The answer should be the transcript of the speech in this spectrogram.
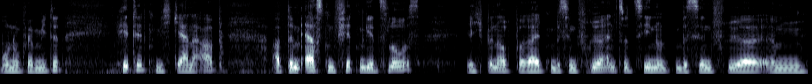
Wohnung vermietet, hittet mich gerne ab. Ab dem 1.4. geht's los. Ich bin auch bereit, ein bisschen früher einzuziehen und ein bisschen früher ähm,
